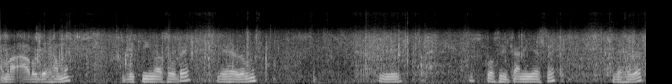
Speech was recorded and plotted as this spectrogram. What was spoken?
আমরা আরও দেখামো। যে কী মাছ ওঠে দেখা যাব এই যে কচুরি টানি আছে দেখা যাক।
